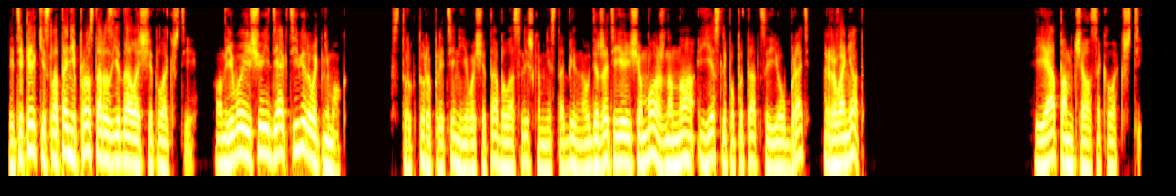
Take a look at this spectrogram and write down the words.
И теперь кислота не просто разъедала щит Лакшти, он его еще и деактивировать не мог. Структура плетения его щита была слишком нестабильна, удержать ее еще можно, но если попытаться ее убрать, рванет. Я помчался к Лакшти.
